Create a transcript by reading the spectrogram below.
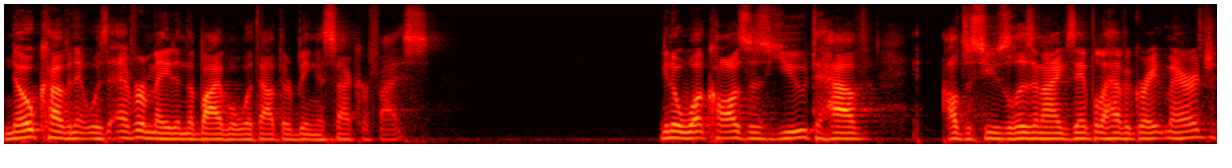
No covenant was ever made in the Bible without there being a sacrifice. You know what causes you to have, I'll just use Liz and I example, to have a great marriage?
